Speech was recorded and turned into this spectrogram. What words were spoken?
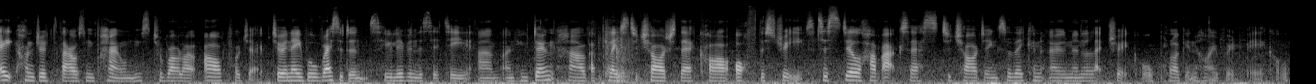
£800,000 to roll out our project to enable residents who live in the city um, and who don't have a place to charge their car off the street to still have access to charging so they can own an electric or plug in hybrid vehicle.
